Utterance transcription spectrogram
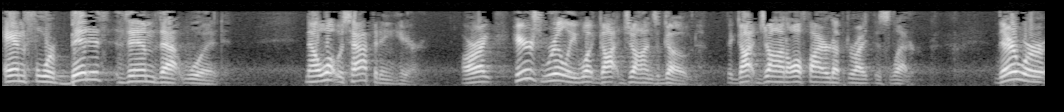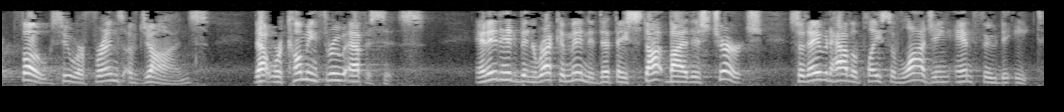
and forbiddeth them that would. Now, what was happening here? All right, here's really what got John's goad, that got John all fired up to write this letter. There were folks who were friends of John's that were coming through Ephesus, and it had been recommended that they stop by this church so they would have a place of lodging and food to eat.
